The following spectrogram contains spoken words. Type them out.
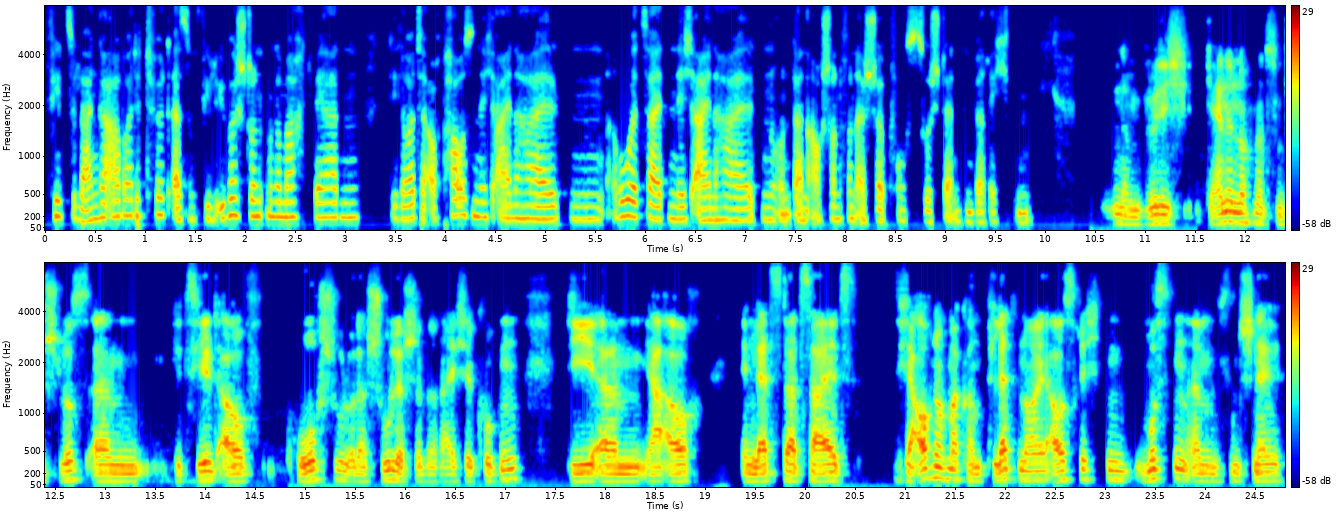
viel zu lang gearbeitet wird, also viele Überstunden gemacht werden, die Leute auch Pausen nicht einhalten, Ruhezeiten nicht einhalten und dann auch schon von Erschöpfungszuständen berichten. Dann würde ich gerne nochmal zum Schluss ähm, gezielt auf Hochschul- oder schulische Bereiche gucken, die ähm, ja auch in letzter Zeit sich ja auch nochmal komplett neu ausrichten mussten. Ähm, es sind schnell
